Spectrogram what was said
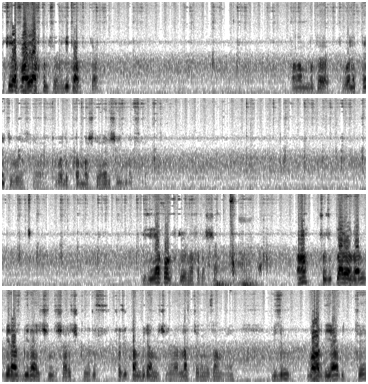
İki defa yaktım seni. Git artık ya. Anam burada tuvalet der ki burası ya. Tuvaletten başka her şey burası ya. Bizi ne korkutuyorsun arkadaş ya? Aha çocuklar ben biraz bira için dışarı çıkıyoruz. Çocuktan bira mı içilir Allah canınızı almaya. Bizim vardiya bitti.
